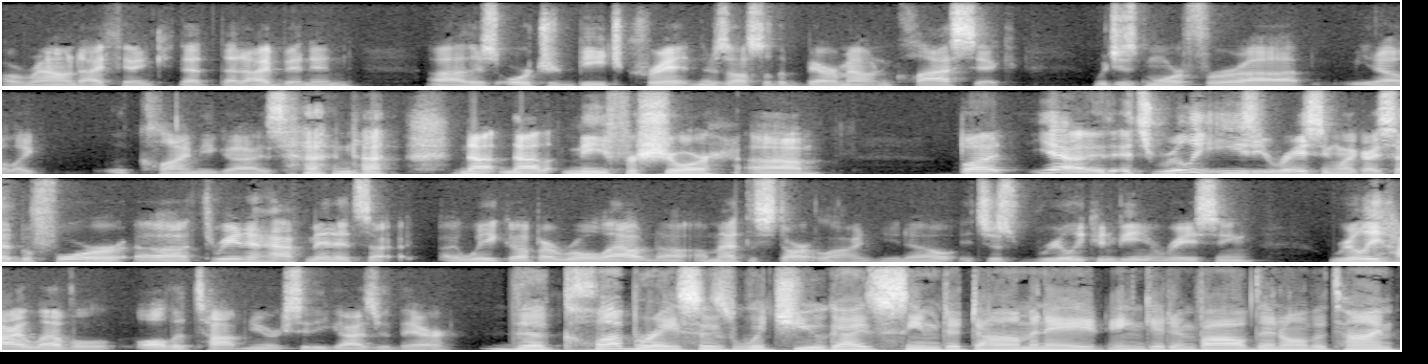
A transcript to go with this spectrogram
around, I think, that, that I've been in. Uh, there's Orchard Beach Crit, and there's also the Bear Mountain Classic, which is more for uh, you know like climby guys, not not not me for sure. Um, but yeah, it, it's really easy racing. Like I said before, uh, three and a half minutes. I, I wake up, I roll out, uh, I'm at the start line. You know, it's just really convenient racing, really high level. All the top New York City guys are there. The club races, which you guys seem to dominate and get involved in all the time,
